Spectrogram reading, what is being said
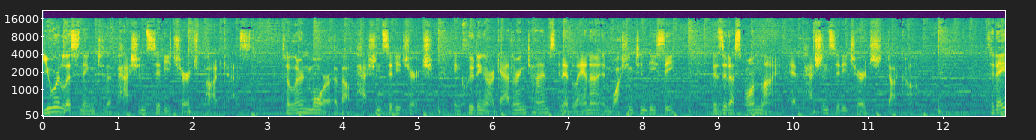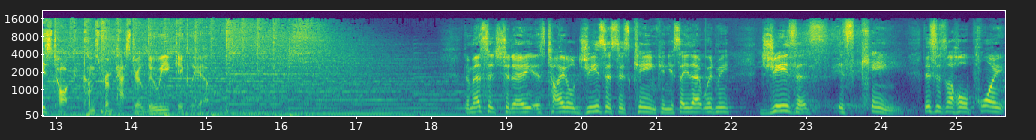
You are listening to the Passion City Church podcast. To learn more about Passion City Church, including our gathering times in Atlanta and Washington, D.C., visit us online at passioncitychurch.com. Today's talk comes from Pastor Louie Giglio. The message today is titled Jesus is King. Can you say that with me? Jesus is King. This is the whole point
